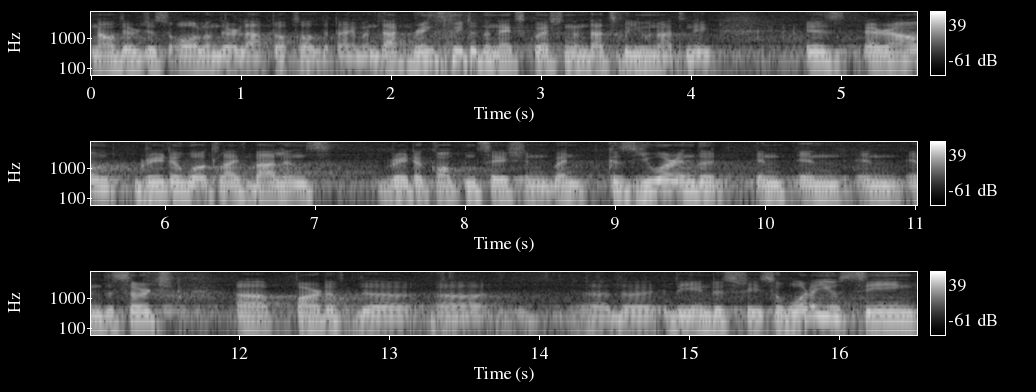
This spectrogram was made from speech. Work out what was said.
Now they're just all on their laptops all the time. And that brings me to the next question, and that's for you, Nathalie, is around greater work-life balance, greater compensation when because you are in the in in in, in the search uh, part of the uh, uh, the the industry. So what are you seeing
